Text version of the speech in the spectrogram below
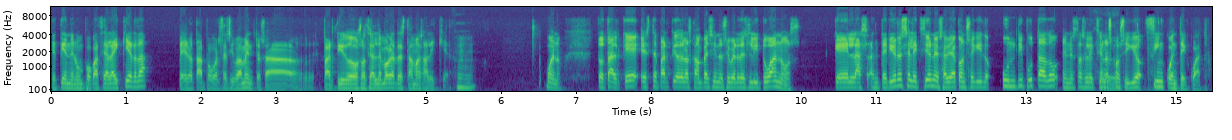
Que tienden un poco hacia la izquierda, pero tampoco excesivamente. O sea, el Partido Socialdemócrata está más a la izquierda. Bueno, total, que este partido de los campesinos y verdes lituanos, que en las anteriores elecciones había conseguido un diputado, en estas elecciones consiguió 54.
